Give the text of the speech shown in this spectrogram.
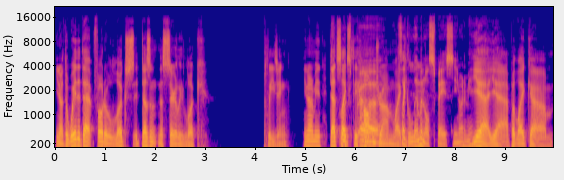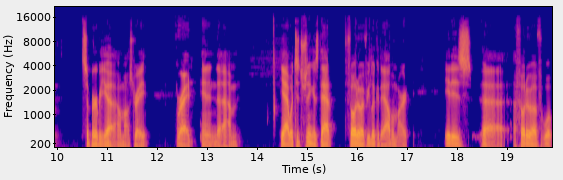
you know, the way that that photo looks, it doesn't necessarily look pleasing. You know what I mean? That's like Looks, the uh, humdrum, like, it's like liminal space. You know what I mean? yeah, yeah, but like um, suburbia almost, right? Right. And um, yeah, what's interesting is that photo. If you look at the album art, it is uh, a photo of what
